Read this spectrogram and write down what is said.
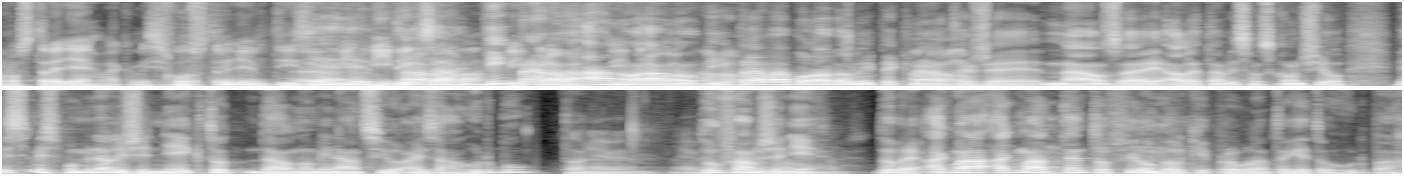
Prostredie? Ako myslíš prostredie? Dizajn, nie, nie, výprava? Výprava, výprava, áno, výprava, áno, výprava bola veľmi pekná, áno, takže naozaj, ale tam by som skončil. Vy ste mi spomínali, že niekto dal nomináciu aj za hudbu? To neviem. neviem Dúfam, že nie. Dobre, ak má, ak má tento film veľký problém, tak je to hudba.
